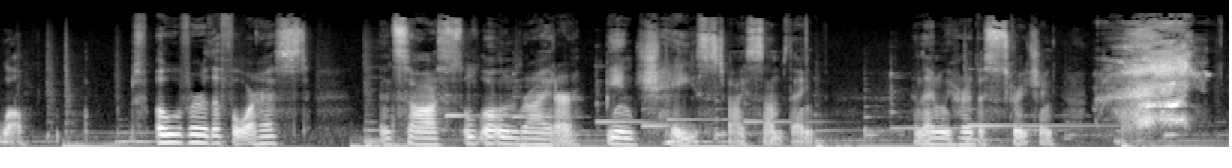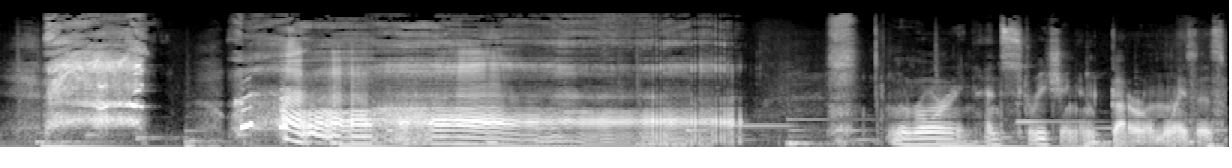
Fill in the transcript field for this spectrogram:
well, over the forest and saw a lone rider being chased by something. And then we heard the screeching. screeching and guttural noises.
